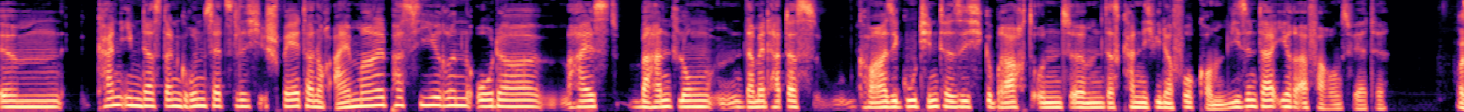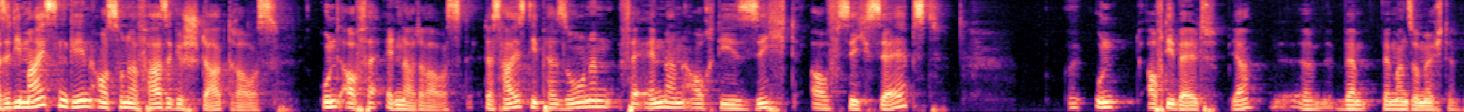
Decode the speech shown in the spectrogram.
ähm, kann ihm das dann grundsätzlich später noch einmal passieren oder heißt Behandlung, damit hat das quasi gut hinter sich gebracht und ähm, das kann nicht wieder vorkommen? Wie sind da Ihre Erfahrungswerte? Also die meisten gehen aus so einer Phase gestärkt raus und auch verändert raus. Das heißt, die Personen verändern auch die Sicht auf sich selbst und auf die Welt, ja, ähm, wenn, wenn man so möchte.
